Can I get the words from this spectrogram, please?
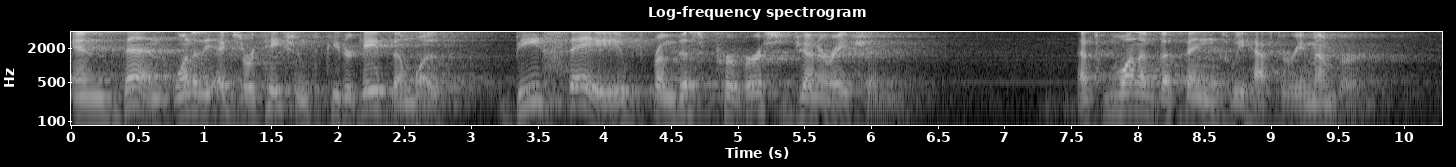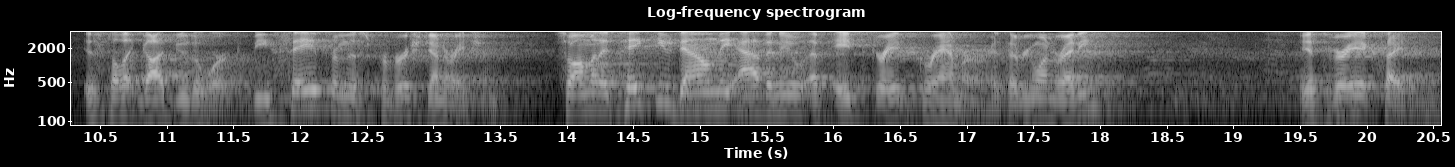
And then one of the exhortations Peter gave them was, Be saved from this perverse generation. That's one of the things we have to remember is to let God do the work. Be saved from this perverse generation. So I'm going to take you down the avenue of eighth grade grammar. Is everyone ready? It's very exciting.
